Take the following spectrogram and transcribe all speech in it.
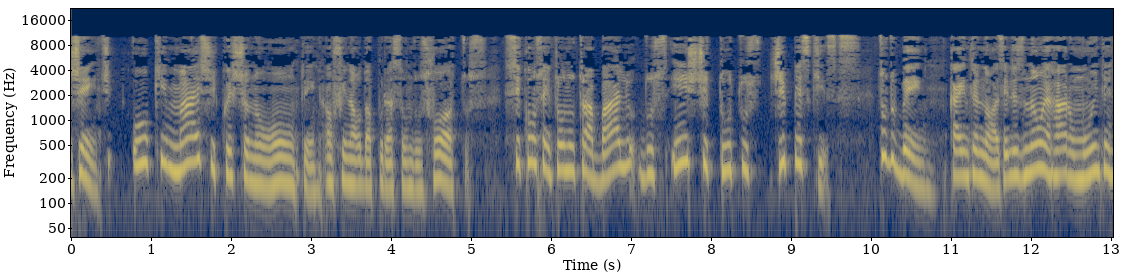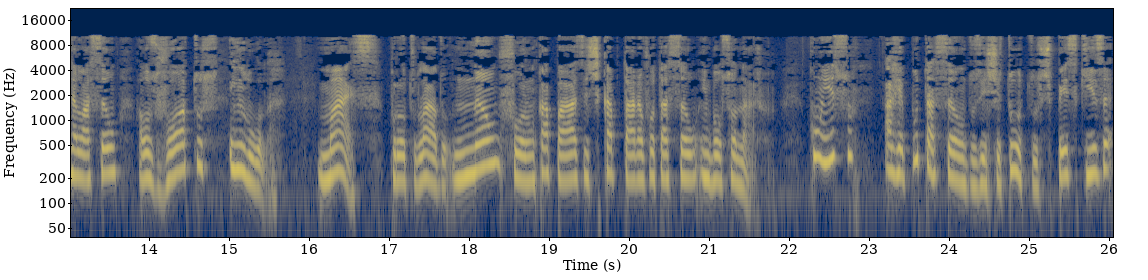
Gente, o que mais se questionou ontem, ao final da apuração dos votos, se concentrou no trabalho dos institutos de pesquisas. Tudo bem, cá entre nós, eles não erraram muito em relação aos votos em Lula. Mas, por outro lado, não foram capazes de captar a votação em Bolsonaro. Com isso, a reputação dos institutos de pesquisa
